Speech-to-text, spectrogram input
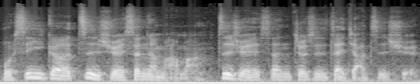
我是一个自学生的妈妈，自学生就是在家自学。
